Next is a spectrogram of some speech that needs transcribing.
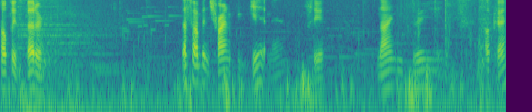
Hopefully it's better. That's what I've been trying to get, man. Let's see. 93. Okay.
